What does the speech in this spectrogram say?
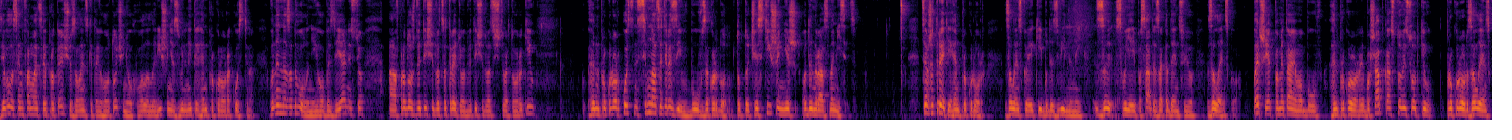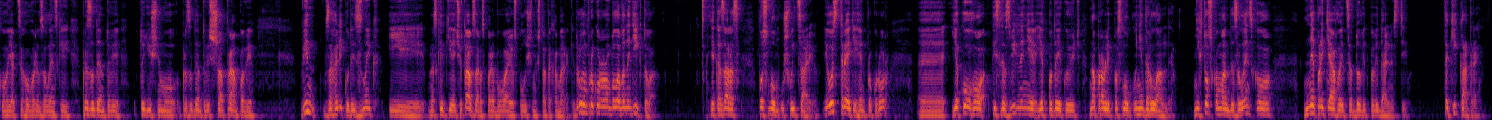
З'явилася інформація про те, що Зеленський та його оточення ухвалили рішення звільнити генпрокурора Костіна. Вони не задоволені його бездіяльністю. А впродовж 2023-2024 років генпрокурор Костін 17 разів був за кордоном, тобто частіше ніж один раз на місяць. Це вже третій генпрокурор Зеленського, який буде звільнений з своєї посади за каденцію Зеленського. Перший, як пам'ятаємо, був генпрокурор Рибошапка, 100% прокурор Зеленського, як це говорив Зеленський президентові, тодішньому президентові США Трампові. Він взагалі кудись зник і, наскільки я читав, зараз перебуває у Сполучених Штатах Америки. Другим прокурором була Венедіктова, яка зараз послом у Швейцарію. І ось третій генпрокурор, е, якого після звільнення, як подейкують, направлять послом у Нідерланди. Ніхто з команди Зеленського не притягується до відповідальності такі кадри.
